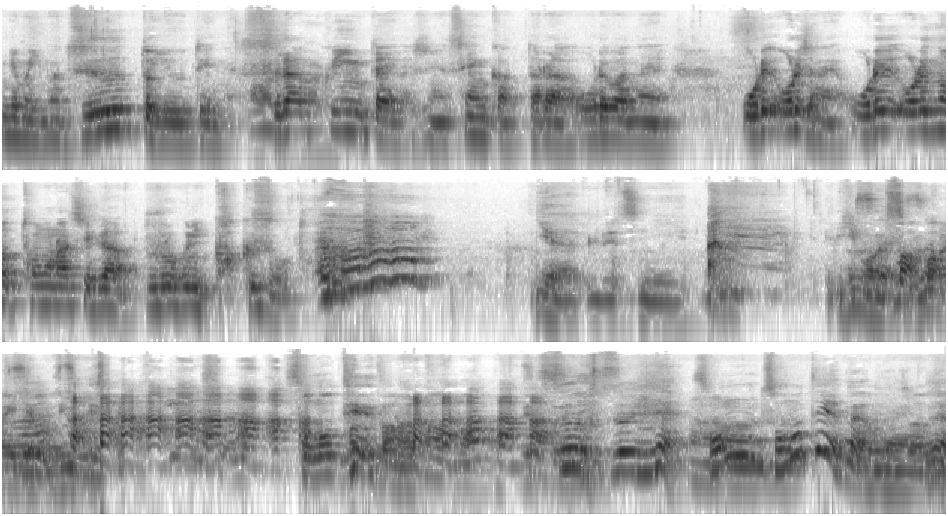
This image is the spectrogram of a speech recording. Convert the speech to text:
でも今ずーっと言うてんねん。 Slack インターフェースにせんかったら俺はね俺俺じゃない。俺俺の友達がブログに書くぞと。いや別に 今はもいいですけど。その程度なら普通普通にね。そんその程度はもう。ね。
